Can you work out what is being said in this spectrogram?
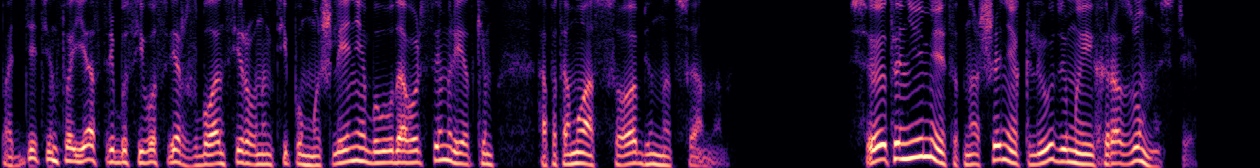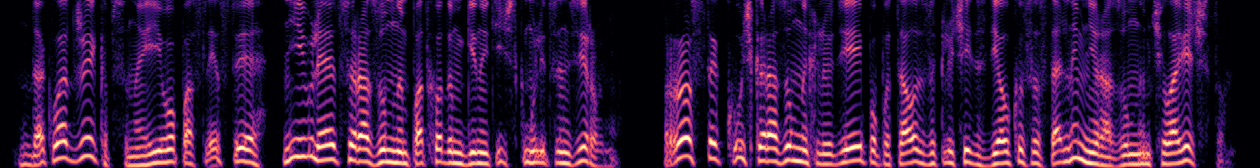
Поддеть инфоястреба с его сверхсбалансированным типом мышления было удовольствием редким, а потому особенно ценным. Все это не имеет отношения к людям и их разумности. Доклад Джейкобсона и его последствия не являются разумным подходом к генетическому лицензированию. Просто кучка разумных людей попыталась заключить сделку с остальным неразумным человечеством,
